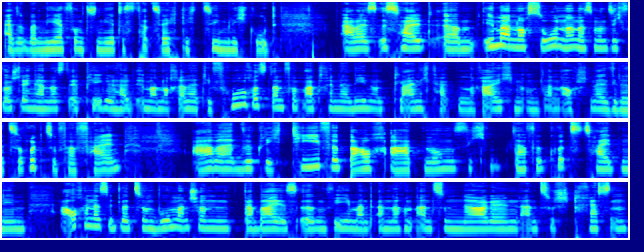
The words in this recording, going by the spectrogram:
Also bei mir funktioniert es tatsächlich ziemlich gut. Aber es ist halt ähm, immer noch so, ne, dass man sich vorstellen kann, dass der Pegel halt immer noch relativ hoch ist dann vom Adrenalin und Kleinigkeiten reichen, um dann auch schnell wieder zurück zu verfallen. Aber wirklich tiefe Bauchatmung, sich dafür kurz Zeit nehmen, auch in der Situation, wo man schon dabei ist, irgendwie jemand anderen anzunörgeln, anzustressen,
